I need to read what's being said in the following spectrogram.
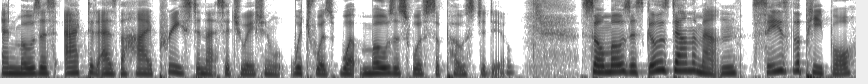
And Moses acted as the high priest in that situation, which was what Moses was supposed to do. So Moses goes down the mountain, sees the people,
